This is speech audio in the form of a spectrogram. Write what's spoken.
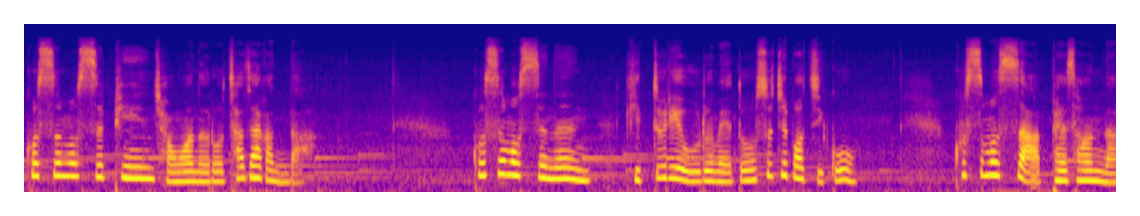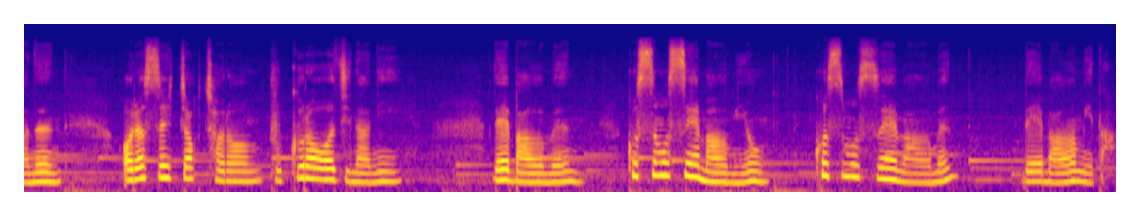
코스모스 핀 정원으로 찾아간다. 코스모스는 귀또리 울음에도 수줍어지고 코스모스 앞에 선 나는 어렸을 적처럼 부끄러워지나니 내 마음은 코스모스의 마음이요. 코스모스의 마음은 내 마음이다.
